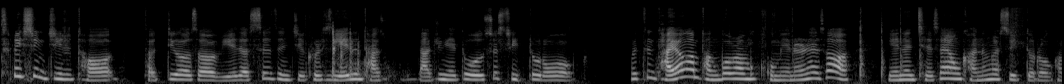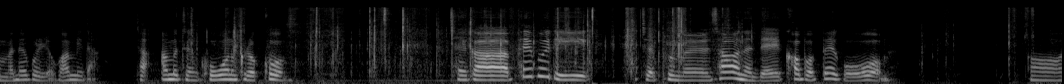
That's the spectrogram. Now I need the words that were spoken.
트레이싱지를 더, 더 띄워서 위에다 쓰든지 그래서 얘는 다 나중에 또 쓸 수 있도록 하여튼 다양한 방법을 한번 고민을 해서 얘는 재사용 가능할 수 있도록 한번 해보려고 합니다. 자 아무튼 그거는 그렇고 제가 패브릭 제품을 사왔는데 커버 빼고 어,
